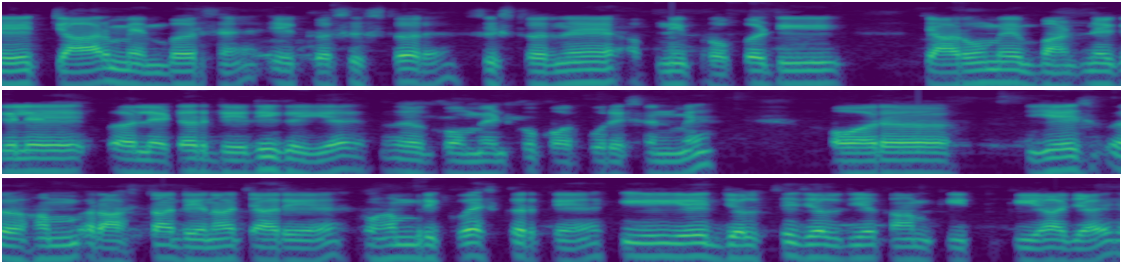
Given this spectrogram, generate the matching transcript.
ये चार मेंबर्स हैं, एक सिस्टर है। सिस्टर ने अपनी प्रॉपर्टी चारों में बांटने के लिए लेटर दे दी गई है गवर्नमेंट को कॉरपोरेशन में। और ये हम रास्ता देना चाह रहे हैं। तो हम रिक्वेस्ट करते हैं कि ये जल्द से जल्द ये काम किया जाए।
